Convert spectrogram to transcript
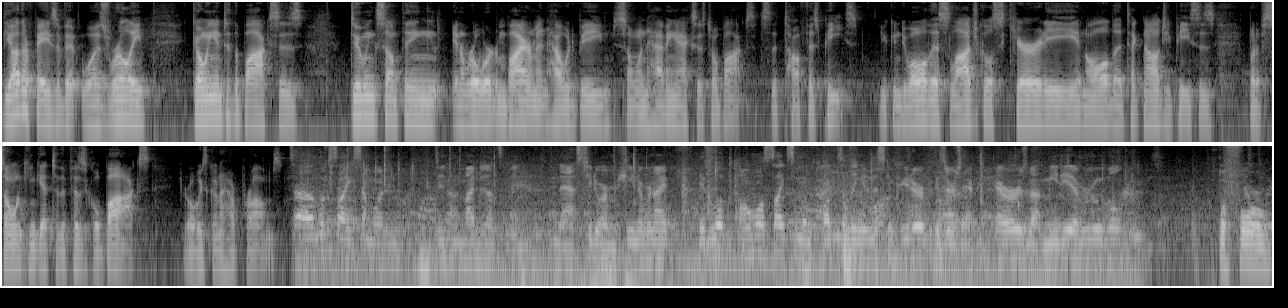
The other phase of it was really going into the boxes, doing something in a real world environment, how would be someone having access to a box? It's the toughest piece. You can do all this logical security and all the technology pieces, but if someone can get to the physical box, you're always going to have problems. Uh, it looks like someone did, might have done something nasty to our machine overnight. It looked almost like someone plugged something in this computer because there's errors about media removal. Before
